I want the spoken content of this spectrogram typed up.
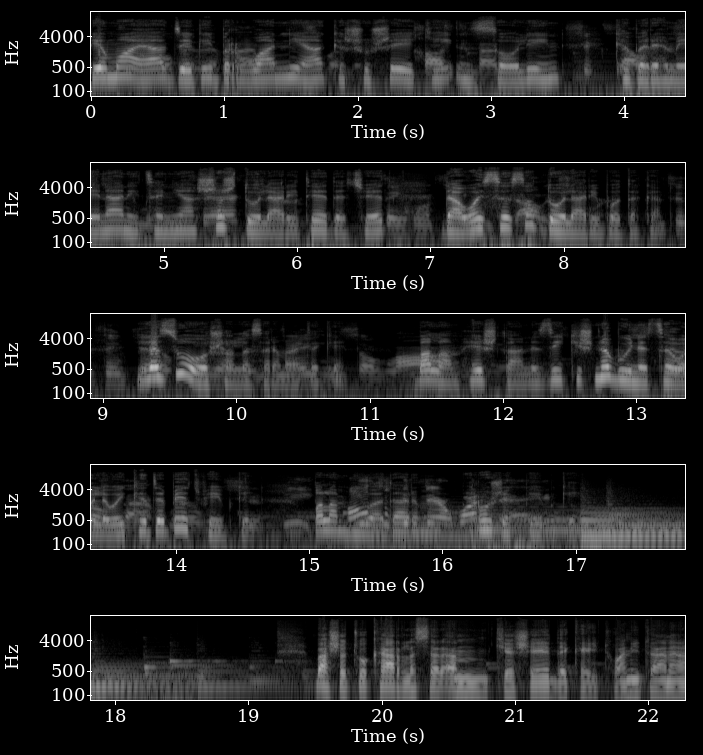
پێم وایە جێگەی بڕوان نییە کە شوشەیەکی ئینسۆلین کە بەرهمێنانی تەنیا 6 دۆلاری تێدەچێت داوای 300 دۆلاری بۆ دەکەن لە زووەوە شەر لەسەرمە دەکەین بەڵام هێشتا نزیکیش نەبووینەتەوە لەوەی کە دەبێت پێی بگەین بەڵام هیوادارم ڕۆژێک پێی بگەین. باشە تۆ کار لەسەر ئەم کێشەیە دەکەیت توانیتانە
